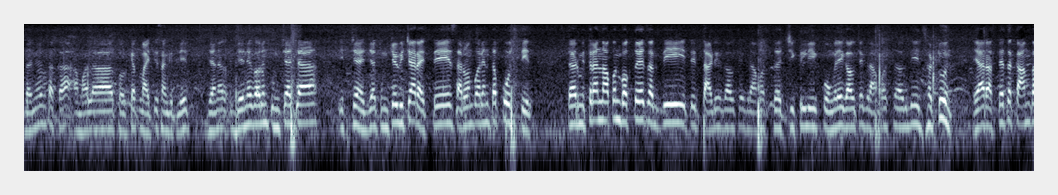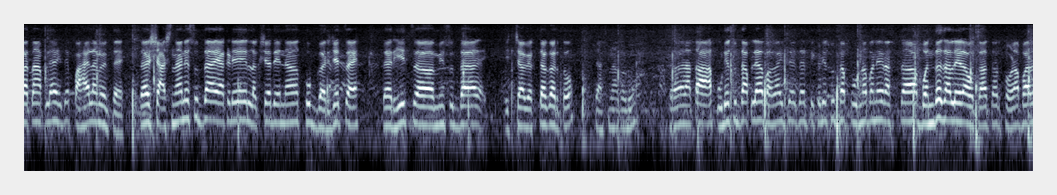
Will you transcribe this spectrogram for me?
धन्यवाद काका. आम्हाला थोडक्यात माहिती सांगितली. ज्यानं जेणेकरून तुमच्या ज्या इच्छा आहेत ज्या तुमचे विचार आहेत ते सर्वांपर्यंत पोचतील तर मित्रांनो आपण बघतोयच अगदी ते ताडीगावचे ग्रामस्थ चिखली कोंगळे गावचे ग्रामस्थ अगदी झटून या रस्त्याचं काम करताना आपल्याला इथे पाहायला मिळतं आहे तर शासनाने सुद्धा याकडे लक्ष देणं खूप गरजेचं आहे. तर हीच मी सुद्धा इच्छा व्यक्त करतो. शासनाकडून. तर आता पुढे सुद्धा आपल्याला बघायचं आहे तर तिकडे सुद्धा पूर्णपणे रस्ता बंद झालेला होता. तर थोडाफार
